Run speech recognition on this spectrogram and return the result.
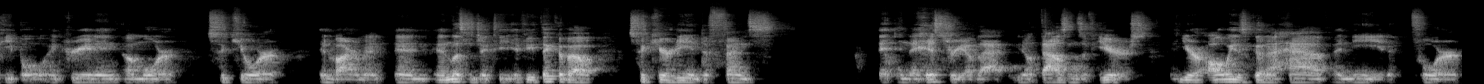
people and creating a more secure environment. And, and listen, JT, if you think about security and defense in the history of that, you know, thousands of years, you're always going to have a need for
